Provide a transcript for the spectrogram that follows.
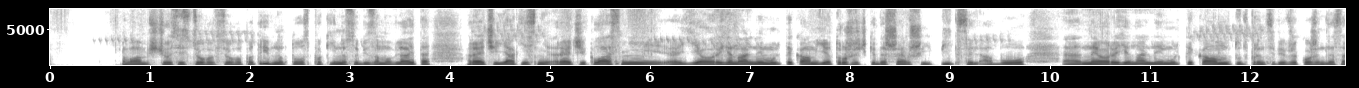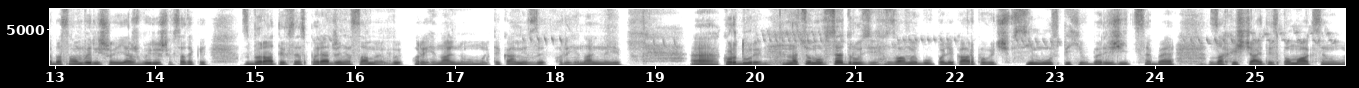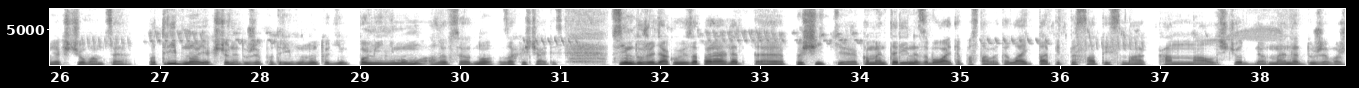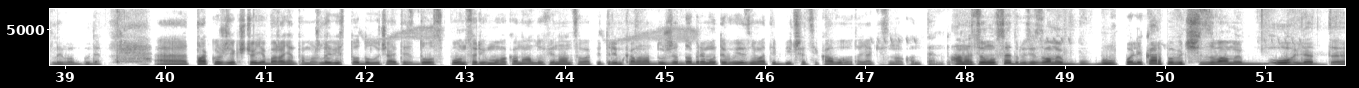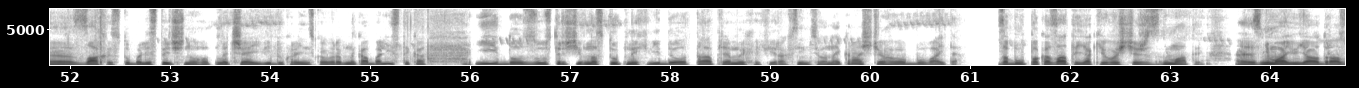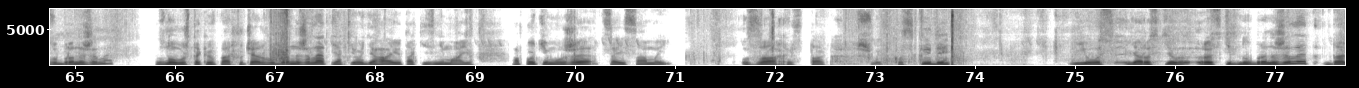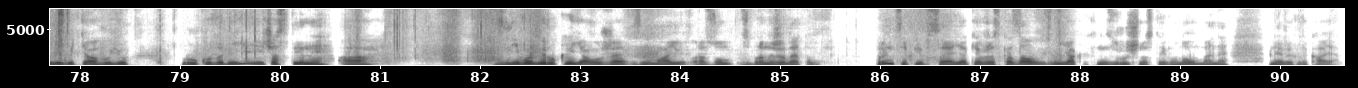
вам щось із цього всього потрібно, то спокійно собі замовляйте. Речі якісні, речі класні. е, Є оригінальний мультикам, є трошечки дешевший піксель або е, неоригінальний мультикам. Тут, в принципі, вже кожен для себе сам вирішує. Я ж вирішив все-таки збирати все спорядження саме в оригінальному мультикамі з оригінальної е, кордури. На цьому все, друзі. З вами був Полікарпович. Всім успіхів, бережіть себе, захищайтесь по максимуму, якщо вам це потрібно. Якщо не дуже потрібно, ну тоді по мінімуму, але все одно захищайтесь. Всім дуже дякую за перегляд. Е, Пишіть е, коментарі, не забувайте поставити лайк та підписатись на канал, що для мене дуже важливо буде. Е, Також, якщо є бажання та можливість, то долучайтесь до спонсорів мого каналу. Фінансова підтримка вона дуже добре мотивує знімати більше цікавого та якісного контенту. А на цьому все, друзі. З вами був Полікарпович. З вами огляд захисту балістичного плечей від українського виробника Балістика. І до зустрічі в наступних відео та прямих ефірах. Всім всього найкращого. Бувайте! Забув показати, як його ще ж знімати. Е, Знімаю я одразу бронежилет. знову ж таки в першу чергу бронежилет, як і одягаю, так і знімаю. А потім уже цей самий захист. Так, швидко скиди. І ось я розстібнув бронежилет, далі витягую руку з однієї частини, а з лівої руки я вже знімаю разом з бронежилетом. Принципі, все. Як я вже сказав, ніяких незручностей воно в мене не викликає.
